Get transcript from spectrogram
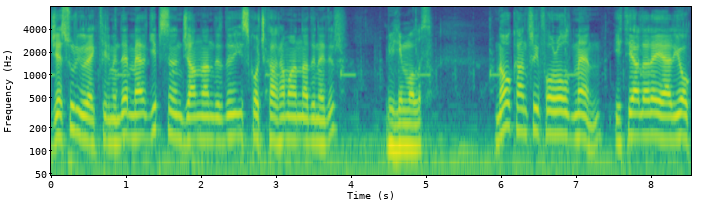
Cesur Yürek filminde Mel Gibson'ın canlandırdığı İskoç kahramanın adı nedir? William Wallace. No Country for Old Men, İhtiyarlara Yer Yok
